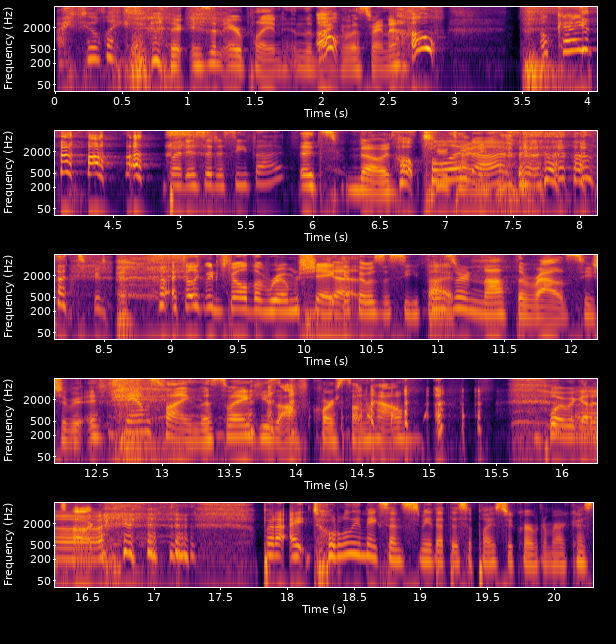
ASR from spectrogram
I feel like There is an airplane in the back Oh. of us right now. Oh, okay. but is it a C5? It's no, it's Hopefully too tiny. not. I feel like we'd feel the room shake Yeah. if it was a C5. Those are not the routes he should be. If Sam's flying this way, he's off course somehow. Boy, we got to talk. But I- it totally makes sense to me that this applies to corporate America because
